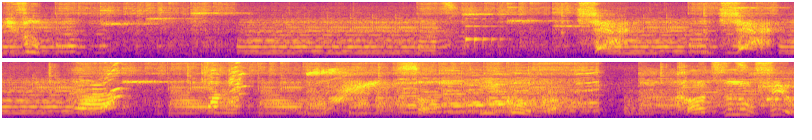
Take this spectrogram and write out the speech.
ンいいぞ。シャー。シャー。さあ行こうか。勝つのせよ。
